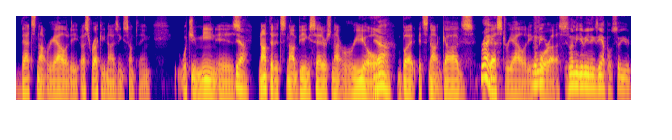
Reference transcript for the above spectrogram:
that's not reality, us recognizing something, what you mean is yeah. not that it's not being said or it's not real, yeah. but it's not God's Right. best reality Let me- for us. so let me give you an example. So you're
